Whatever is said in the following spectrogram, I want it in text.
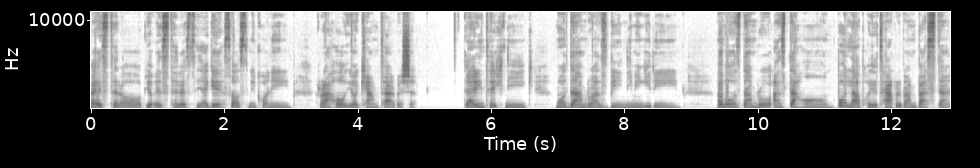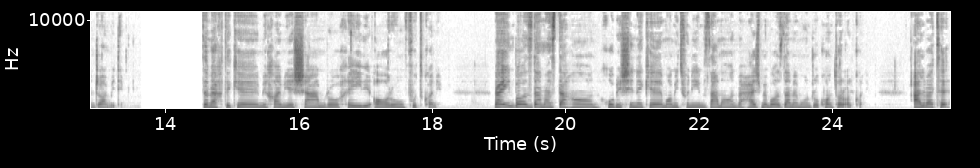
و استراب یا استرسی اگه احساس می‌کنیم رها یا کمتر بشه. در این تکنیک ما دم رو از بینی می‌گیریم و بازدم رو از دهان با لبهای تقریبا بسته انجام میدیم. وقتی که می‌خوایم یه شم رو خیلی آروم فوت کنیم. و این بازدم از دهان خوبیش اینه که ما می‌تونیم زمان و حجم بازدممون رو کنترل کنیم. البته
